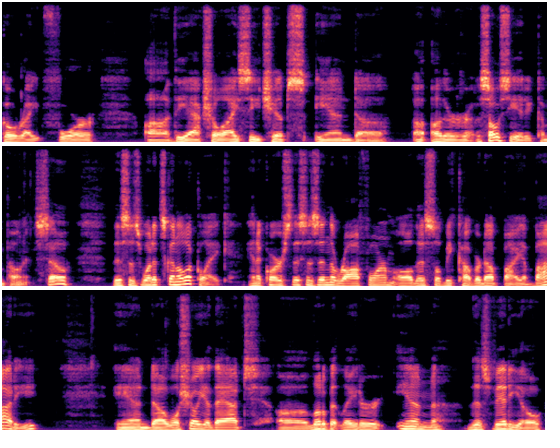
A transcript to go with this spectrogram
go right for uh, the actual IC chips and uh, uh, other associated components. So this is what it's going to look like. And of course, this is in the raw form. All this will be covered up by a body. And uh, we'll show you that a little bit later in this video.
